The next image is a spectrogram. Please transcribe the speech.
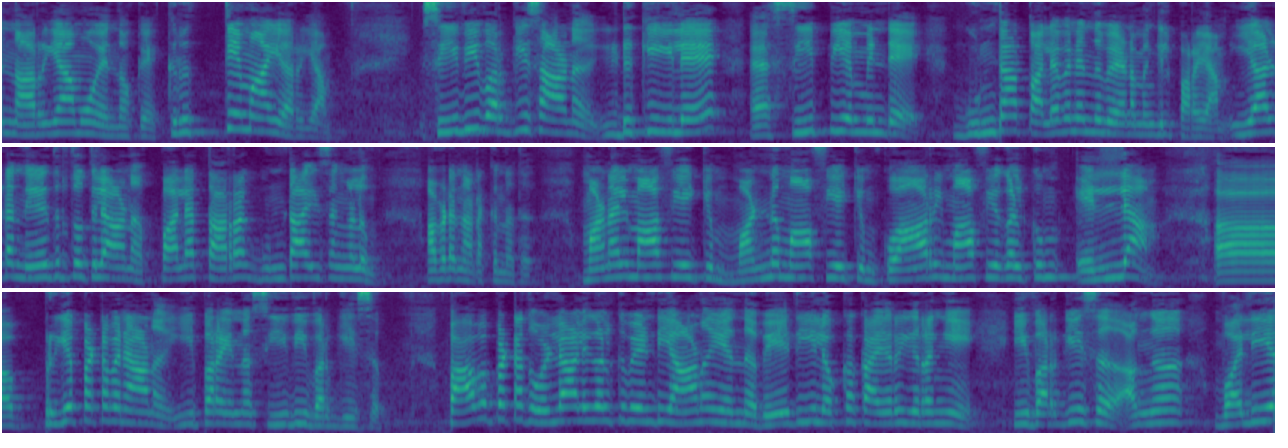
എന്നറിയാമോ എന്നൊക്കെ കൃത്യമായി അറിയാം. സി വി വർഗീസ് ആണ് ഇടുക്കിയിലെ സി പി എമ്മിന്റെ ഗുണ്ടാ തലവനെന്ന് വേണമെങ്കിൽ പറയാം. ഇയാളുടെ നേതൃത്വത്തിലാണ് പല തറ ഗുണ്ടായുസങ്ങളും അവിടെ നടക്കുന്നത്. മണൽ മാഫിയയ്ക്കും മണ്ണ് മാഫിയയ്ക്കും ക്വാറി മാഫിയകൾക്കും എല്ലാം പ്രിയപ്പെട്ടവനാണ് ഈ പറയുന്ന സി വി വർഗീസ്. പാവപ്പെട്ട തൊഴിലാളികൾക്ക് വേണ്ടിയാണ് എന്ന് വേദിയിലൊക്കെ കയറി ഇറങ്ങി ഈ വർഗീസ് അങ്ങ് വലിയ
